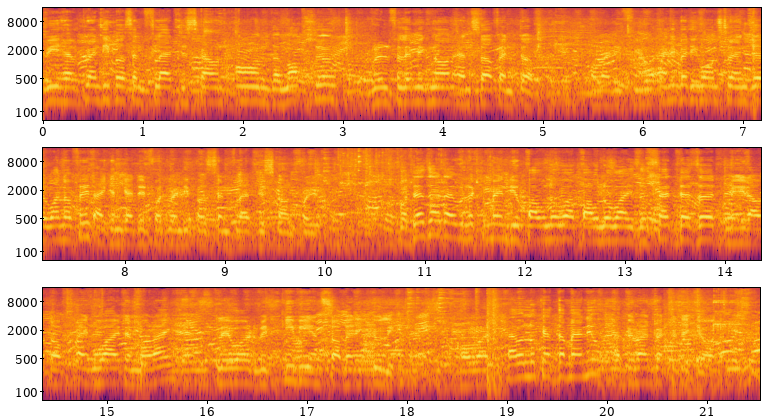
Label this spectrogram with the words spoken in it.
we have 20% flat discount on the lobster, grilled filet mignon, and surf and turf. Alright, if you, anybody wants to enjoy one of it, I can get it for 20% flat discount for you. For dessert, I would recommend you pavlova. Pavlova is a set dessert made out of egg white and meringue, flavored with kiwi and strawberry coulis. Alright, have a look at the menu. I'll be right back to take your order.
